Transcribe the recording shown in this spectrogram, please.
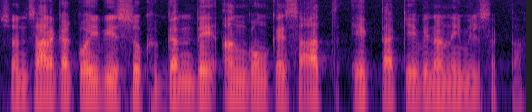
संसार का कोई भी सुख गंदे अंगों के साथ एकता के बिना नहीं मिल सकता।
